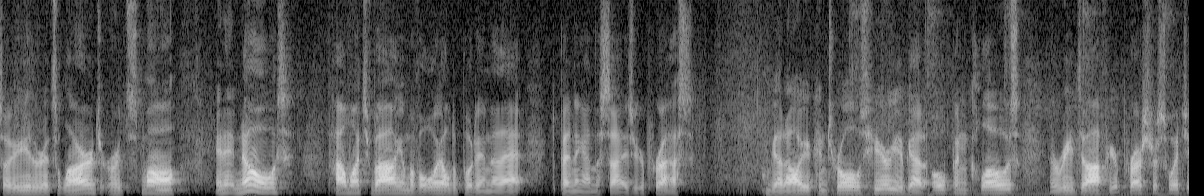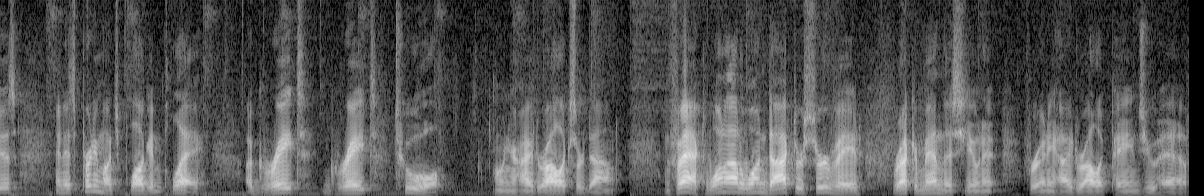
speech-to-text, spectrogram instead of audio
So either it's large or it's small and it knows how much volume of oil to put into that depending on the size of your press. You've got all your controls here. You've got open, close. It reads off your pressure switches and it's pretty much plug and play. A great, great tool when your hydraulics are down. In fact, one out of one doctors surveyed recommend this unit for any hydraulic pains you have.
